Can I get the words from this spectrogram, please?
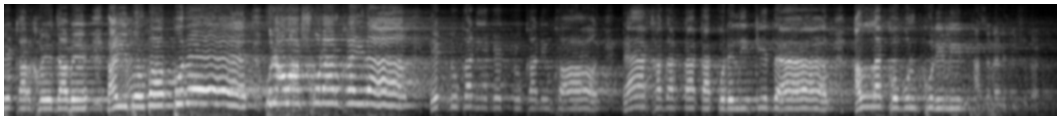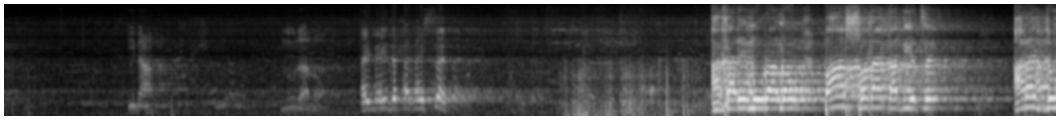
বেকার হয়ে যাবে। তাই বলব আব্বুরে ওরে আমার সোনার খাইরা একটুখানি একটুখানি খায় এক হাজার টাকা করে লিখে দেন, আল্লাহ কবুল করিলিন হাসান আলী দুশো টাকা কি নাম? নূর আলম এই মেয়েদের টাকা এসছে? আকারে নূর আলম পাঁচশো টাকা দিয়েছে আর একজন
